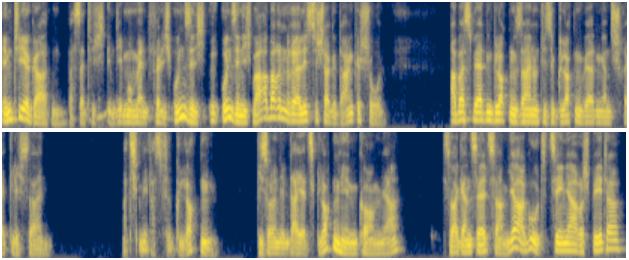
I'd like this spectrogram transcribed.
Im Tiergarten, was natürlich in dem Moment völlig unsinnig, unsinnig war, aber ein realistischer Gedanke schon. Aber es werden Glocken sein und diese Glocken werden ganz schrecklich sein. Dachte ich mir, was für Glocken? Wie sollen denn da jetzt Glocken hinkommen, ja? Es war ganz seltsam. Ja, gut, zehn Jahre später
